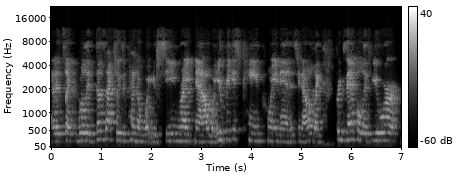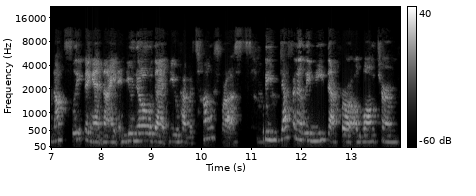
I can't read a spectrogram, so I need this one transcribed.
And it's like, well, it does actually depend on what you're seeing right now, what your biggest pain point is, you know, like for example, if you're not sleeping at night and you know that you have a tongue thrust, mm-hmm. well, you definitely need that for a long-term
